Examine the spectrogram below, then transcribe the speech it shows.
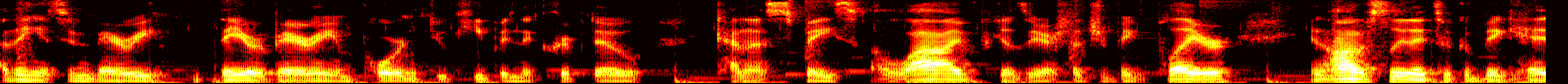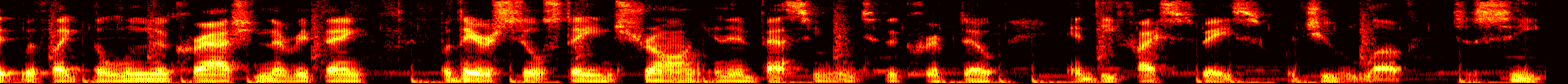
I think it's very they are very important to keeping the crypto kind of space alive because they are such a big player. And obviously they took a big hit with like the Luna crash and everything, but they are still staying strong and investing into the crypto and DeFi space, which you love to see.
